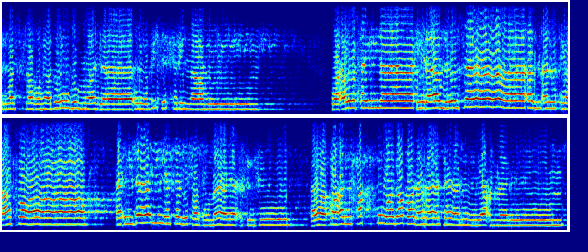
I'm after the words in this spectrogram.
واسترهبوهم وجاءوا بسحر عظيم. وأوحينا إلى موسى أن ألق عصاك فإذا هي تلقف ما يأفكون فوقع الحق وبطل ما كانوا يعملون.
